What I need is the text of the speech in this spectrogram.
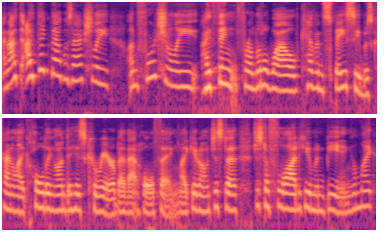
and I, th- I think that was actually, unfortunately, I think for a little while, Kevin Spacey was kind of like holding on to his career by that whole thing, like you know, just a just a flawed human being. I'm like,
